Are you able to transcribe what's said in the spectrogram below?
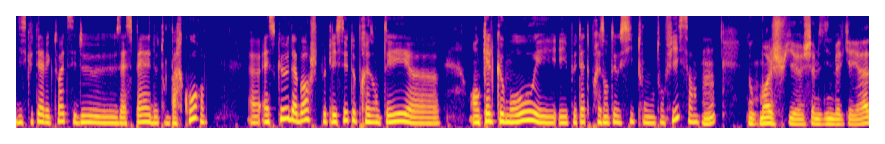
discuter avec toi de ces deux aspects de ton parcours. Est-ce que d'abord je peux te laisser te présenter en quelques mots et, peut-être présenter aussi ton, fils. Mmh. Donc moi, je suis euh, Shamsdin Belkayat,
